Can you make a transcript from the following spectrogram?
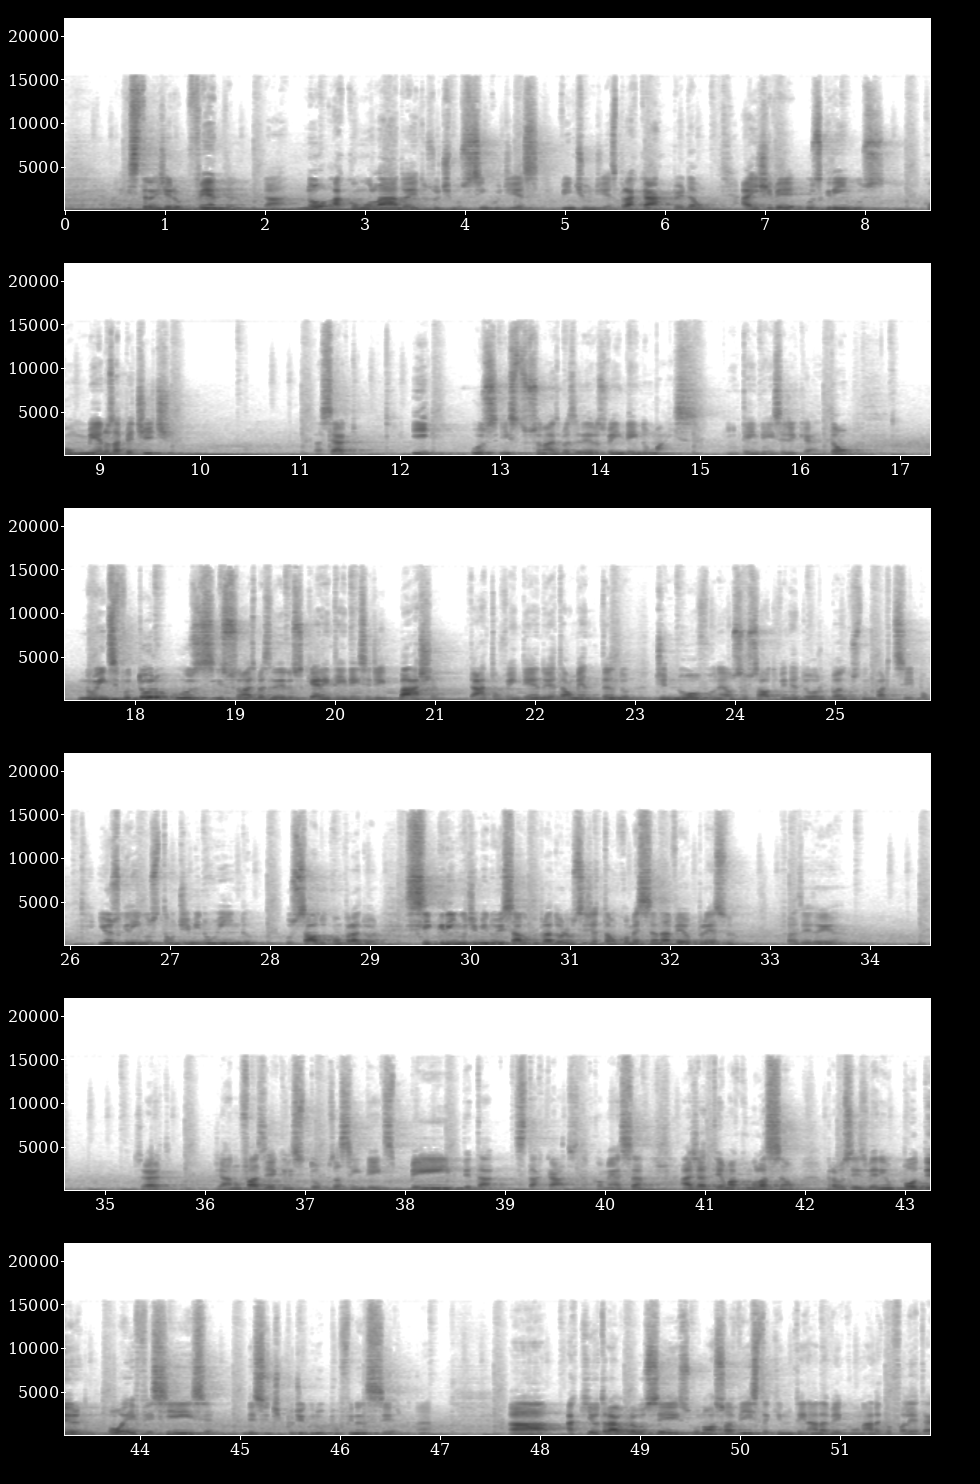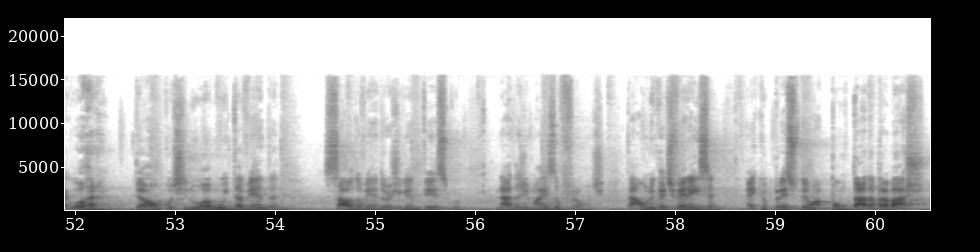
estrangeiro venda. Tá? No acumulado aí dos últimos 5 dias, 21 dias para cá, perdão, a gente vê os gringos com menos apetite, tá certo? E os institucionais brasileiros vendendo mais, em tendência de queda. Então, no índice futuro, os institucionais brasileiros querem tendência de baixa, tá? Estão vendendo e até aumentando de novo, né, o seu saldo vendedor, bancos não participam e os gringos estão diminuindo o saldo comprador. Se gringo diminui o saldo comprador, vocês já estão começando a ver o preço fazer isso aqui, certo? já não fazer aqueles topos ascendentes bem destacados. Né? Começa a já ter uma acumulação para vocês verem o poder ou a eficiência desse tipo de grupo financeiro. Né? Ah, aqui eu trago para vocês o nosso à vista, que não tem nada a ver com nada que eu falei até agora. Então continua muita venda, saldo vendedor gigantesco, nada demais no front. Tá? A única diferença é que o preço deu uma pontada para baixo,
